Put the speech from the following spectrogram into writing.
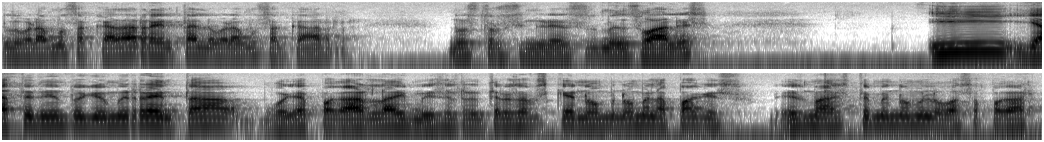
logramos sacar la renta, logramos sacar nuestros ingresos mensuales. Y ya teniendo yo mi renta, voy a pagarla y me dice el rentero, ¿sabes qué? No, no me la pagues. Es más, este mes no me lo vas a pagar.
